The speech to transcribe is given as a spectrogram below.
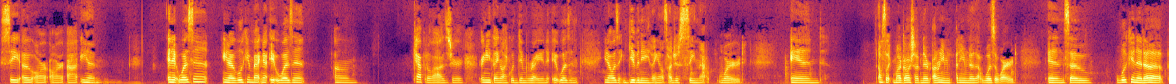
C O R R I N. And it wasn't, you know, looking back now, it wasn't um, capitalized or, or anything like with Denver and it wasn't, you know, I wasn't given anything else. I just seen that word, and I was like, my gosh, I've never, I don't even, I didn't even know that was a word. And so looking it up,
